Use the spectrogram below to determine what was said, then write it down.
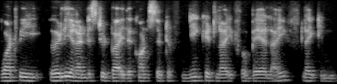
what we earlier understood by the concept of naked life or bare life, like in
